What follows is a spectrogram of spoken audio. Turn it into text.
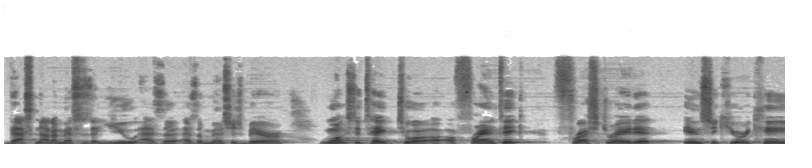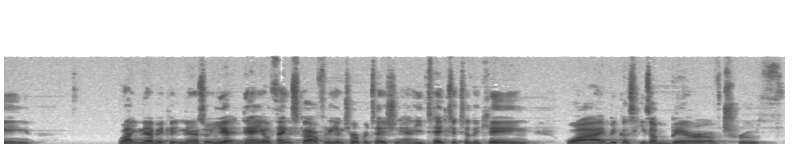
that's not a message that you, as a, as a message bearer, wants to take to a, a frantic, frustrated, insecure king like Nebuchadnezzar. And yet Daniel thanks God for the interpretation and he takes it to the king. Why? Because he's a bearer of truth.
